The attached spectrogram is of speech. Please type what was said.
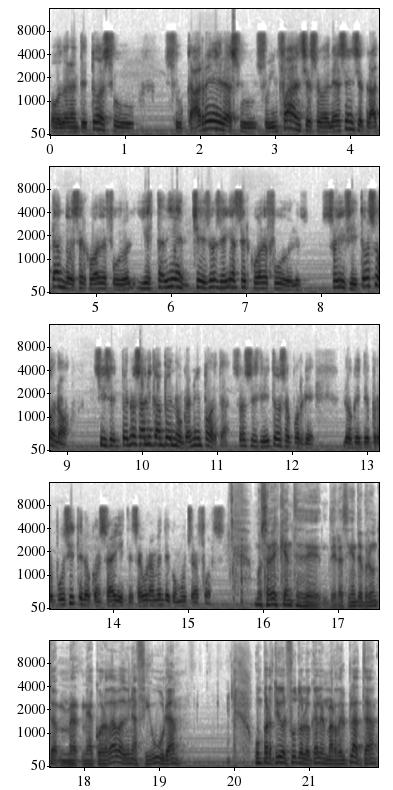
o durante toda su, su carrera, su, su, infancia, su adolescencia, tratando de ser jugador de fútbol, y está bien, che, yo llegué a ser jugador de fútbol, ¿soy exitoso o no? Sí, pero no salí campeón nunca, no importa, sos exitoso porque lo que te propusiste lo conseguiste, seguramente con mucho esfuerzo. Vos sabés que antes de, la siguiente pregunta me acordaba de una figura un partido del fútbol local en Mar del Plata,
